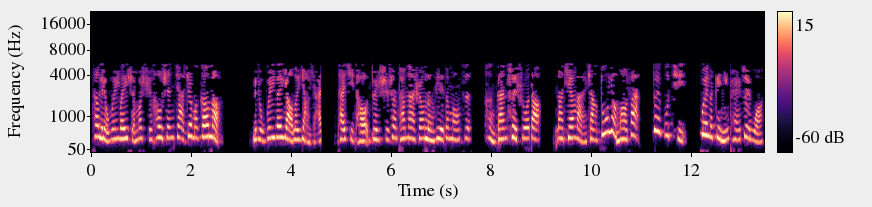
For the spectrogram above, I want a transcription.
他柳微微什么时候身价这么高呢？柳微微咬了咬牙。抬起头，对视上他那双冷冽的眸子，很干脆说道：“那天晚上多有冒犯，对不起。为了给您赔罪，我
